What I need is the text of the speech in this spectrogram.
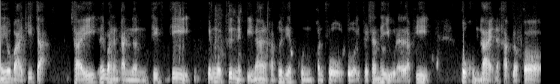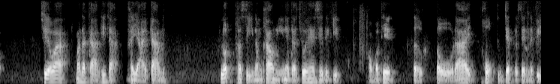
นโยบายที่จะใช้นโยบายทางการเงินที่ที่เข้มงวดขึ้นในปีหน้านะครับ เพื่อที่จะคุม control ตัว inflation ให้อยู่ในระดับที่ควบคุมได้นะครับ แล้วก็เชื่อว่ามาตรการที่จะขยายการ ลดภาษีนำเข้านี้เนี่ยจะช่วยให้เศรษฐกิจของประเทศเติบโตได้6-7%ในปี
